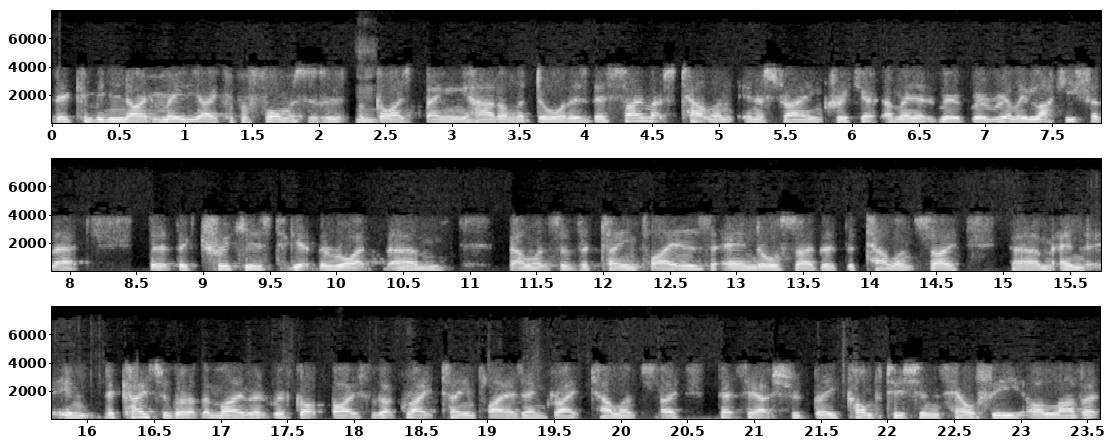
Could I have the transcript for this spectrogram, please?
There can be no mediocre performances. There's mm. guys banging hard on the door. There's there's so much talent in Australian cricket. I mean, it, we're we're really lucky for that. The the trick is to get the right um, balance of the team players and also the, the talent. So, um, and in the case we've got at the moment, we've got both. We've got great team players and great talent. So that's how it should be. Competition's healthy. I love it.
